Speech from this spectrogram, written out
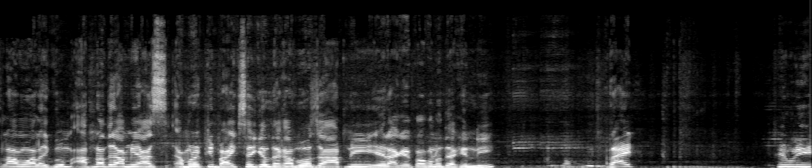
আসসালামু আলাইকুম। আপনাদের আমি আজ এমন একটি বাইক সাইকেল দেখাবো যা আপনি এর আগে কখনো দেখেননি। রাইট ফিউরি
